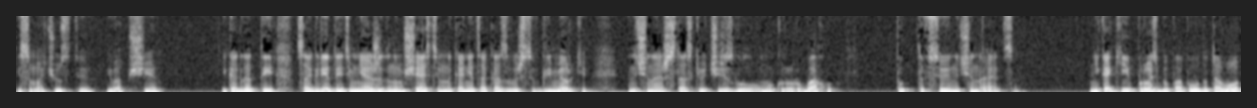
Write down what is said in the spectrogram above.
и самочувствие, и вообще. И когда ты, согретый этим неожиданным счастьем, наконец оказываешься в гримерке и начинаешь стаскивать через голову мокрую рубаху, тут-то все и начинается – Никакие просьбы по поводу того,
